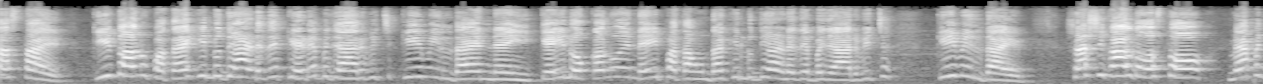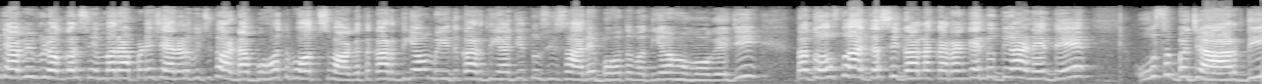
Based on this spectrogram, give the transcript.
ਸਸਤਾ ਹੈ ਕੀ ਤੁਹਾਨੂੰ ਪਤਾ ਹੈ ਕਿ ਲੁਧਿਆਣੇ ਦੇ ਕਿਹੜੇ ਬਾਜ਼ਾਰ ਵਿੱਚ ਕੀ ਮਿਲਦਾ ਹੈ ਨਹੀਂ। ਕਈ ਲੋਕਾਂ ਨੂੰ ਇਹ ਨਹੀਂ ਪਤਾ ਹੁੰਦਾ ਕਿ ਲੁਧਿਆਣੇ ਦੇ ਬਾਜ਼ਾਰ ਵਿੱਚ ਕੀ ਮਿਲਦਾ ਹੈ ਸਤਿ ਸ਼੍ਰੀ ਅਕਾਲ ਦੋਸਤੋ। ਮੈਂ ਪੰਜਾਬੀ ਬਲੌਗਰ ਸਿਮਰ, ਆਪਣੇ ਚੈਨਲ ਵਿੱਚ ਤੁਹਾਡਾ ਬਹੁਤ-ਬਹੁਤ ਸਵਾਗਤ ਕਰਦੀ ਹਾਂ। ਉਮੀਦ ਕਰਦੀ ਹਾਂ ਜੀ ਤੁਸੀਂ ਸਾਰੇ ਬਹੁਤ ਵਧੀਆ ਹੋਵੋਗੇ ਜੀ। ਤਾਂ ਦੋਸਤੋ, ਅੱਜ ਅਸੀਂ ਗੱਲ ਕਰਾਂਗੇ ਲੁਧਿਆਣੇ ਦੇ ਉਸ ਬਾਜ਼ਾਰ ਦੀ,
